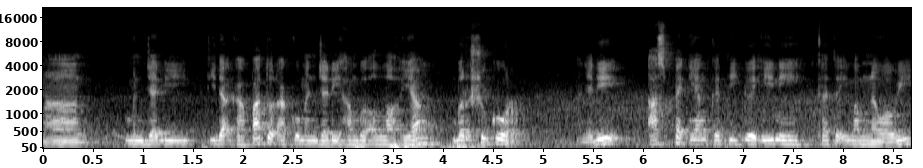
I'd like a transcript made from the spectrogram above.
uh, menjadi tidakkah patut aku menjadi hamba Allah yang bersyukur? Jadi aspek yang ketiga ini kata Imam Nawawi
